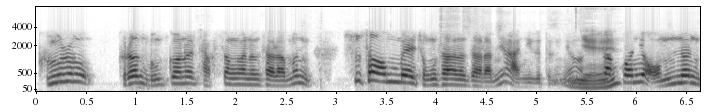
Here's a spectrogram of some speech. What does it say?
그런 그런 문건을 작성하는 사람은 수사 업무에 종사하는 사람이 아니거든요. 예. 수사권이 없는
